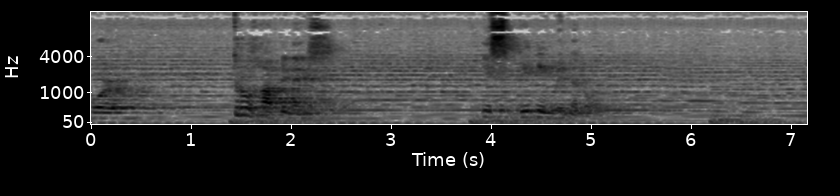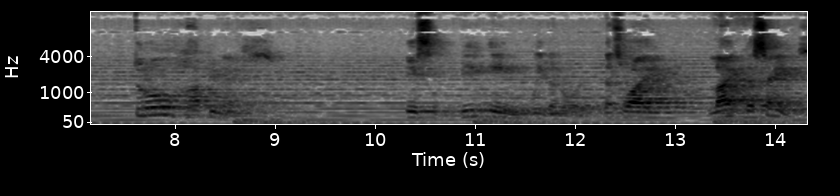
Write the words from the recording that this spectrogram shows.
for true happiness is being with the Lord. True happiness is being with the Lord. That's why, like the saints,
